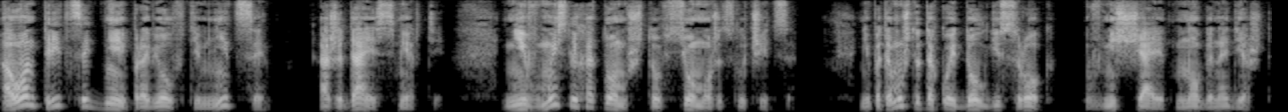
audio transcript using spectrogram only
А он тридцать дней провел в темнице, ожидая смерти, не в мыслях о том, что все может случиться, не потому, что такой долгий срок вмещает много надежд,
